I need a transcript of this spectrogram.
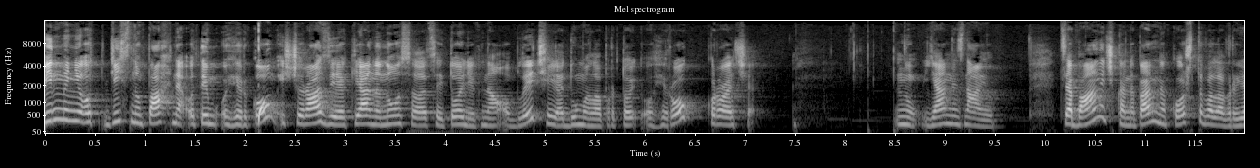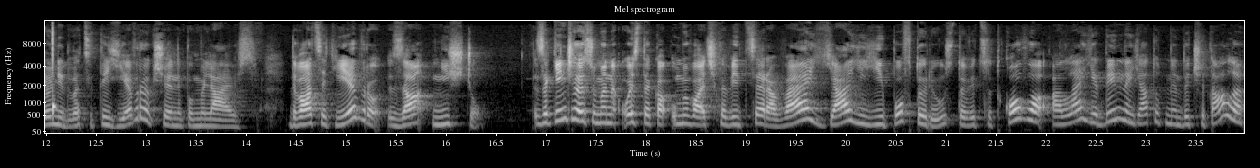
Він мені от дійсно пахне отим огірком, і щоразу, як я наносила цей тонік на обличчя, я думала про той огірок. Коротше, ну, я не знаю. Ця баночка, напевно, коштувала в районі 20 євро, якщо я не помиляюсь. 20 євро за ніщо. Закінчилась у мене ось така умивачка від CeraVe. Я її повторю 100%, але єдине, я тут не дочитала.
